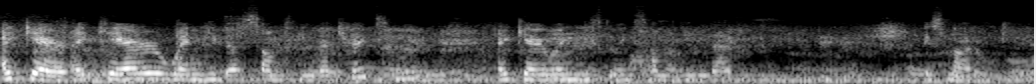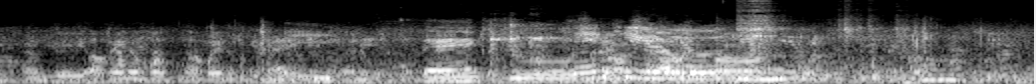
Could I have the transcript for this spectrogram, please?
I care. I care when he does something that hurts me. I care when he's doing something that is not okay. Okay, okay na po. Okay na po. Thank you. Thank you. Salamat po. Thank you.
